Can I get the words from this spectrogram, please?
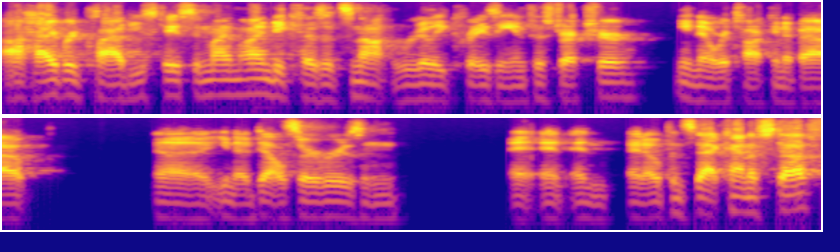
a hybrid cloud use case in my mind because it's not really crazy infrastructure. You know we're talking about uh, you know dell servers and and and, and openstack kind of stuff.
